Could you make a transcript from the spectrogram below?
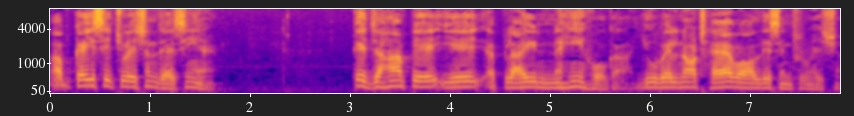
اب کئی سچویشن ایسی ہیں کہ جہاں پہ یہ اپلائی نہیں ہوگا you will not have all this information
